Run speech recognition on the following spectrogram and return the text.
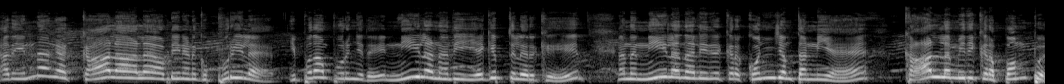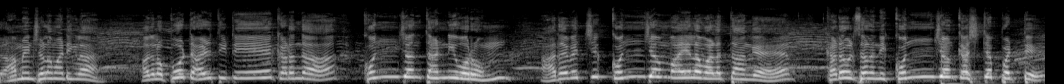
அது என்னங்க காலால அப்படின்னு எனக்கு புரியல. இப்போதான் புரிஞ்சுது. நீல நதி எகிப்தில் இருக்கு. அந்த நீல நதி இருக்கிற கொஞ்சம் தண்ணியை காலில் மிதிக்கிற பம்பு. ஆமேன்னு சொல்ல மாட்டீங்களா? அதில் போட்டு அழுத்திட்டே கடந்தா கொஞ்சம் தண்ணி வரும். அதை வச்சு கொஞ்சம் வயலை வளர்த்தாங்க. கடவுள் சில நீ கொஞ்சம் கஷ்டப்பட்டு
